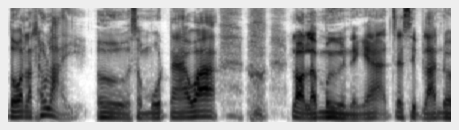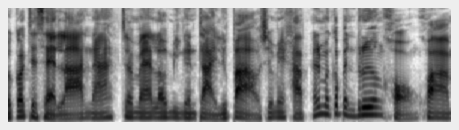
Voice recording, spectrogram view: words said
โดสละเท่าไหร่ เออ สมมุตินะว่า หลอดละหมื่นอย่างเงี้ยเจ็ดสิบล้านโดยก็เจ็ดแสนล้านนะจะแม้เรามีเงินจ่ายหรือเปล่าใช่ไหมครับนั่นมันก็เป็นเรื่องของความ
